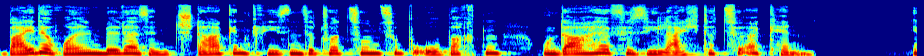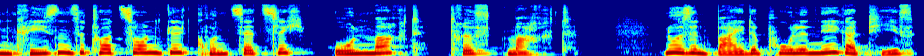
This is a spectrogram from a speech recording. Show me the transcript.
Beide Rollenbilder sind stark in Krisensituationen zu beobachten und daher für sie leichter zu erkennen. In Krisensituationen gilt grundsätzlich Ohnmacht trifft Macht. Nur sind beide Pole negativ,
